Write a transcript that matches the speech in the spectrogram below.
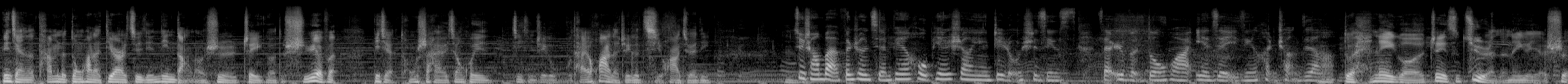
并且呢，他们的动画的第二季已经定档了是这个的十月份，并且同时还将会进行这个舞台化的这个企划决定。剧场版分成前篇后篇上映这种事情，在日本动画业界已经很常见了。对，那个这次巨人的那个也是，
